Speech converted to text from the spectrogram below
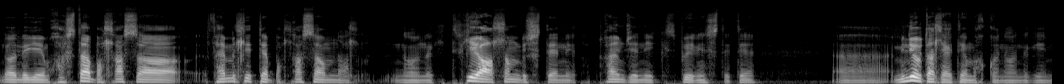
нөө нэг юм хостой болохоосоо фамилитэй болохоосоо өмнө нөгөө нэг хитрхи олон биш те нэг тодорхой хэмжээний экспириенстэй те аа миний хувьд бол яг тийм байхгүй нөгөө нэг юм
